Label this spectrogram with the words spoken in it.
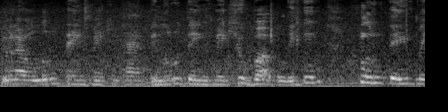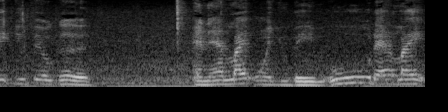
You know, little things make you happy. Little things make you bubbly. little things make you feel good. And that light on you, baby. Ooh, that light,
